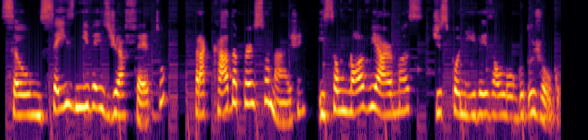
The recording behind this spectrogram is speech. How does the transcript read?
São seis níveis de afeto para cada personagem e são nove armas disponíveis ao longo do jogo.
